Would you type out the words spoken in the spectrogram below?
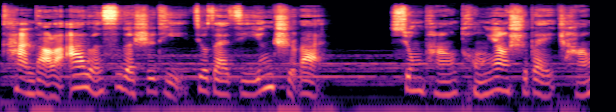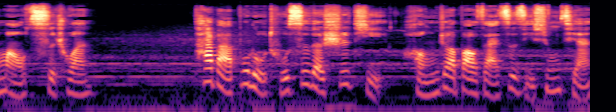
看到了阿伦斯的尸体就在几英尺外。胸膛同样是被长矛刺穿，他把布鲁图斯的尸体横着抱在自己胸前，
